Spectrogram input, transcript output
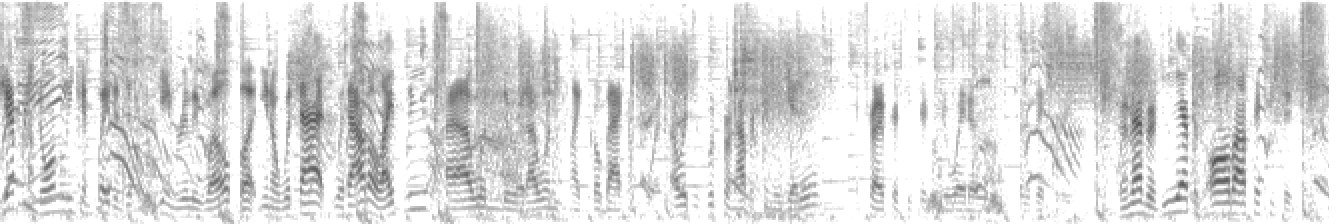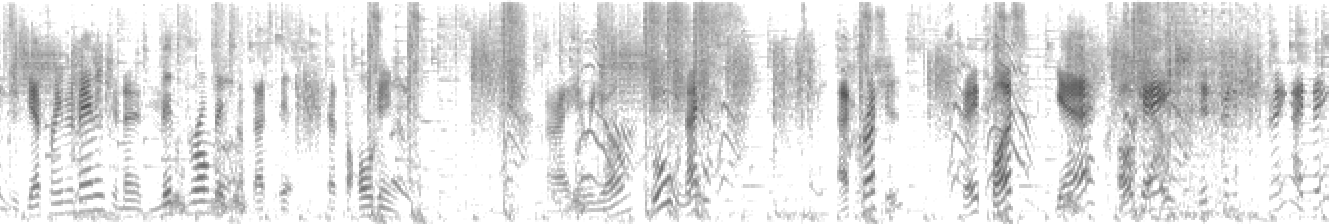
Jeffry normally can play the distance game really well, but you know, with that, without a life lead, I, I wouldn't do it. I wouldn't like go back and forth. I would just look for an opportunity to get in and try 50-50 the way to, to the victory. Remember, VF is all about 50-50. You just get frame advantage, and then it's mid-throw mix-up. That's it. That's the whole game. All right, here we go. Ooh, nice. That crushes. Okay, plus. Yeah, okay. Didn't finish the string, I think.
